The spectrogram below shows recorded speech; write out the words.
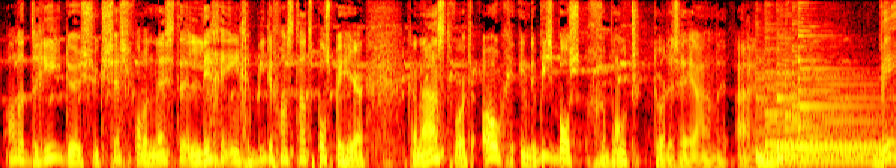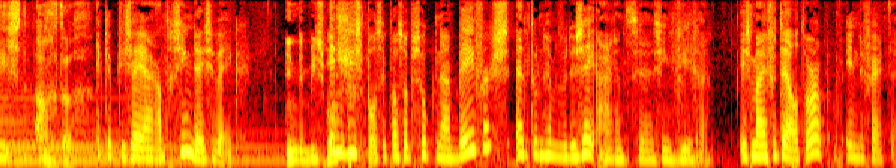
Alle drie de succesvolle nesten liggen in gebieden van Staatsbosbeheer. Daarnaast wordt ook in de Biesbos gebroed door de zeearend. Beestachtig. Ik heb die zeearend gezien deze week. In de Biesbos? In de Biesbos. Ik was op zoek naar bevers en toen hebben we de zeearend uh, zien vliegen. Is mij verteld hoor, in de verte.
